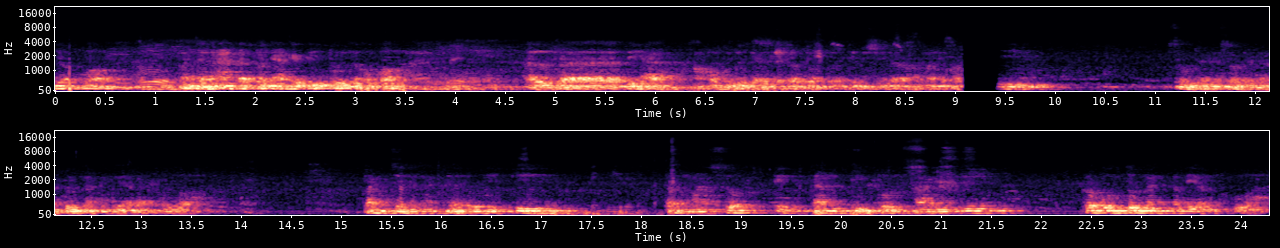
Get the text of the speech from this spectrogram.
ya Allah. Panjenengan angkat penyakit ibu ya Allah. Al-Fatihah. Bismillahirrahmanirrahim. Saudara-saudara ya Allah. Panjenengan dalu iki termasuk ingkang dipun paringi keuntungan kalian kula.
